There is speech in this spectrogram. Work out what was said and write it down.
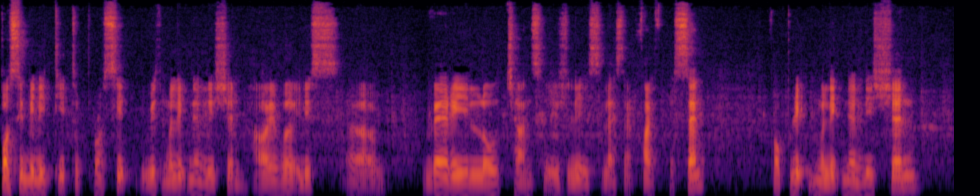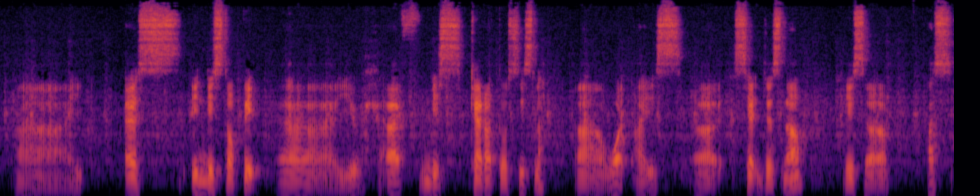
possibility to proceed with malignant lesion. However, it is uh, very low chance, usually it's less than 5%. For pre-malignant lesion, uh, as in this topic, uh, you have this keratosis. Lah. Uh, what I uh, said just now is uh, as,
